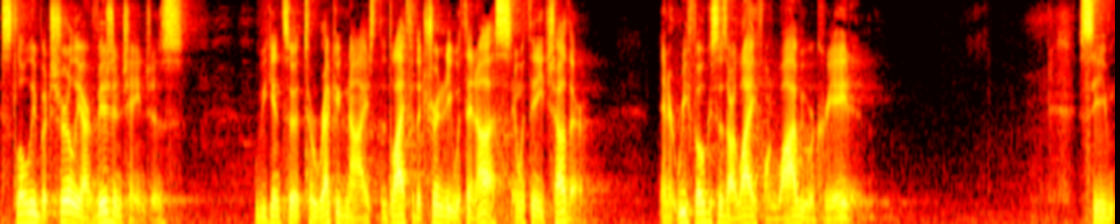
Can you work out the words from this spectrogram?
slowly but surely, our vision changes we begin to, to recognize the life of the Trinity within us and within each other. And it refocuses our life on why we were created. See,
